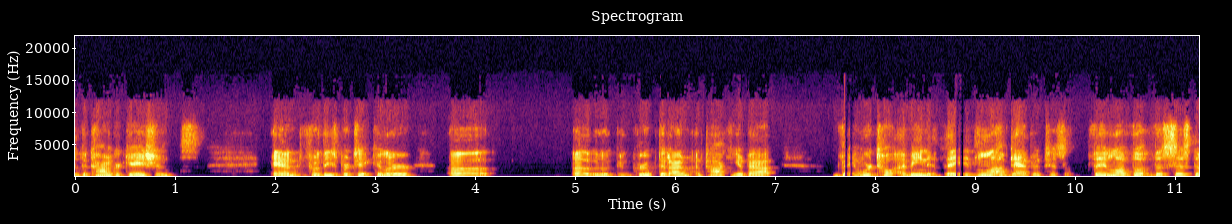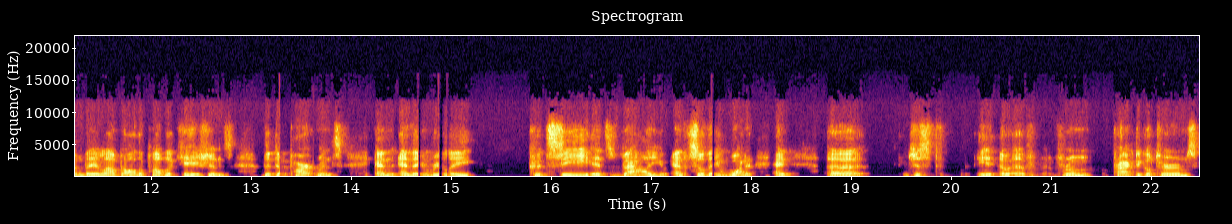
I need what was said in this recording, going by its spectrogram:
the congregations. And for these particular uh, uh group that I'm, I'm talking about, they were told, I mean, they loved Adventism. They loved the, the system. They loved all the publications, the departments, and, and they really could see its value. And so they wanted, and uh, just uh, from practical terms,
